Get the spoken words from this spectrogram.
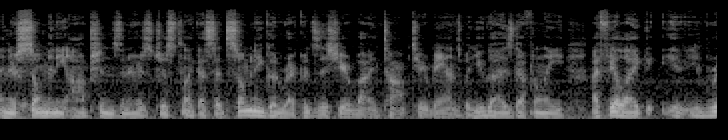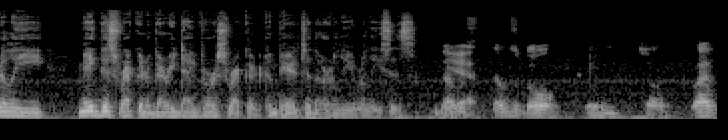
and there's so many options and there's just like i said so many good records this year by top tier bands but you guys definitely i feel like you, you really made this record a very diverse record compared to the earlier releases That Yeah. was that was a goal. Mhm. So glad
